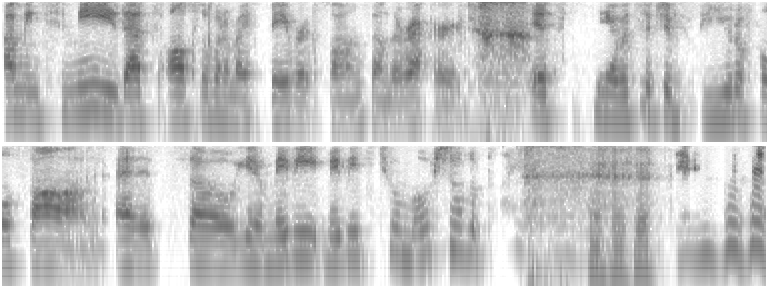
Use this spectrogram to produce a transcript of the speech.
I mean, to me, that's also one of my favorite songs on the record. It's you know, it's such a beautiful song, and it's so you know, maybe maybe it's too emotional to play,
